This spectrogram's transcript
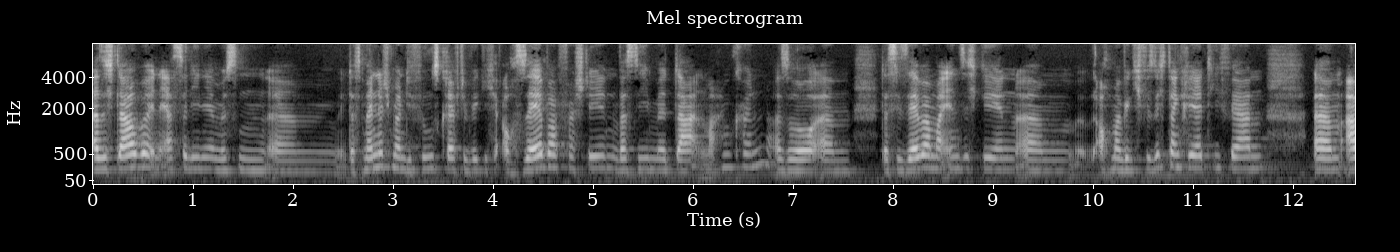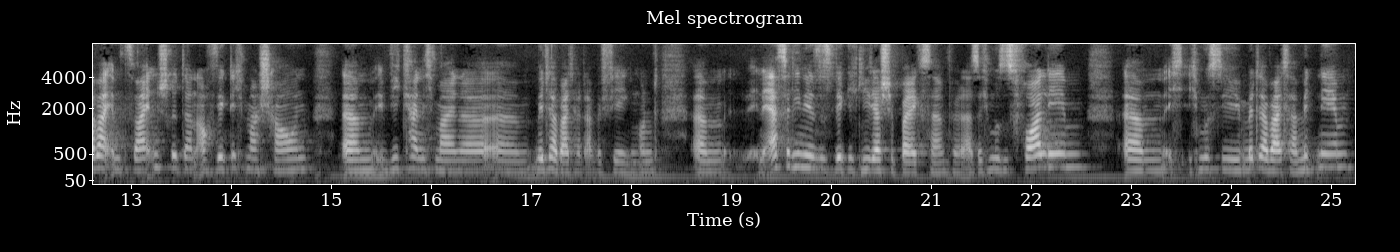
Also ich glaube, in erster Linie müssen ähm, das Management, die Führungskräfte wirklich auch selber verstehen, was sie mit Daten machen können. Also ähm, dass sie selber mal in sich gehen, ähm, auch mal wirklich für sich dann kreativ werden. Ähm, aber im zweiten Schritt dann auch wirklich mal schauen, ähm, wie kann ich meine ähm, Mitarbeiter da befähigen. Und ähm, in erster Linie ist es wirklich Leadership by Example. Also ich muss es vorleben, ähm, ich, ich muss die Mitarbeiter mitnehmen.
